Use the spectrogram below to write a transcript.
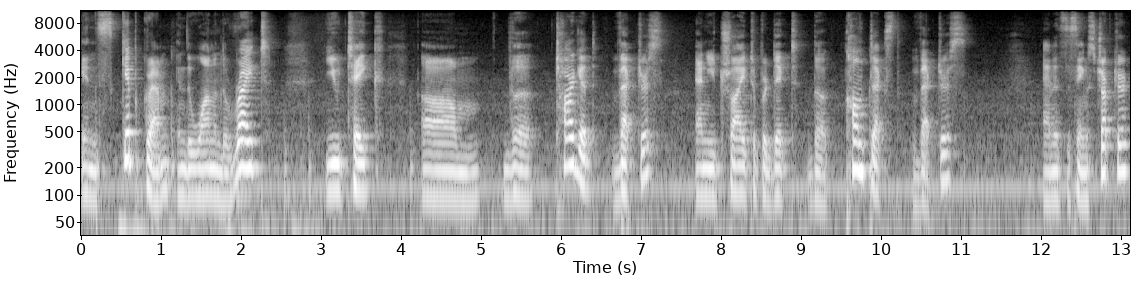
In skipgram, in the one on the right, you take um, the target vectors and you try to predict the context vectors and it's the same structure.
